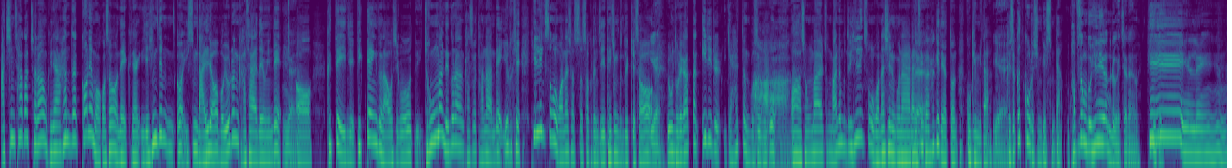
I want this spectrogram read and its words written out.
아침 사과처럼 그냥 한 잔 꺼내 먹어서, 네, 그냥 이제 힘든 거 있으면 날려, 뭐, 요런 가사 내용인데, 네. 어, 그때 이제 빅뱅도 나오시고, 정말 내노라는 가수가 다 나왔는데, 이렇게 힐링송을 원하셨어서 그런지 대중분들께서 예. 요 노래가 딱 1위를 이렇게 했던 모습을 아. 보고, 와, 정말 좀 많은 분들이 힐링송을 원하시는구나라는 네. 생각을 하게 되었던 곡입니다. 예. 그래서 끝곡으로 준비했습니다. 팝송도 힐링하는 노래가 있잖아요. 힐링,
